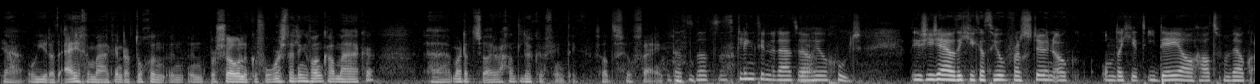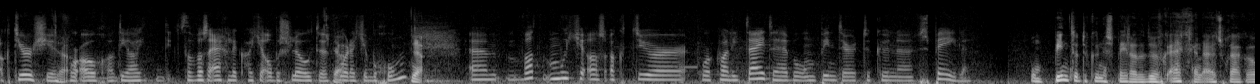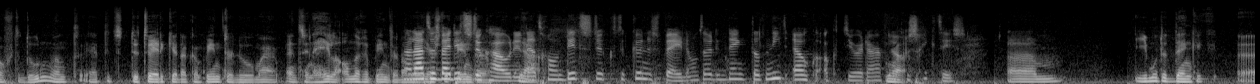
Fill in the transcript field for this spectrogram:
ja, hoe je dat eigen maakt en daar toch een, een, een persoonlijke voorstelling van kan maken. Eh, maar dat is wel heel erg aan het lukken, vind ik. Dus dat is heel fijn. Dat, dat, dat klinkt inderdaad wel Ja. heel goed. Dus je zei al dat je had heel veel steun ook omdat je het idee al had van welke acteurs je Ja. voor ogen had. Die had. Dat was eigenlijk, had je al besloten Ja. voordat je begon. Ja. Ehm, wat moet je als acteur voor kwaliteiten hebben om Pinter te kunnen spelen? Om Pinter te kunnen spelen, daar durf ik eigenlijk geen uitspraak over te doen. Want dit is de tweede keer dat ik een Pinter doe. Maar, het is een hele andere Pinter dan Nou, laten we het bij dit stuk houden. Inderdaad, gewoon dit stuk te kunnen spelen. Want ik denk dat niet elke acteur daarvoor geschikt is. Ehm, je moet het denk ik eh,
